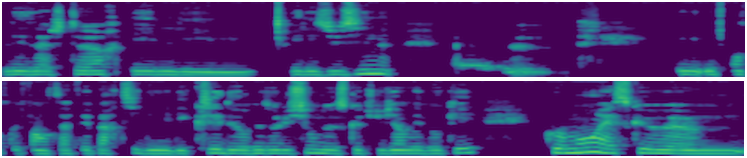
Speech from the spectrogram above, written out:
les acheteurs et les, les usines. et, je pense que ça fait partie des, clés de résolution de ce que tu viens d'évoquer. Comment est-ce que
